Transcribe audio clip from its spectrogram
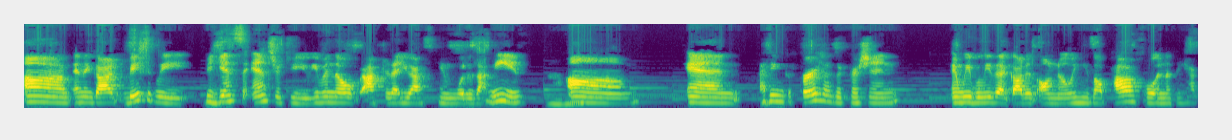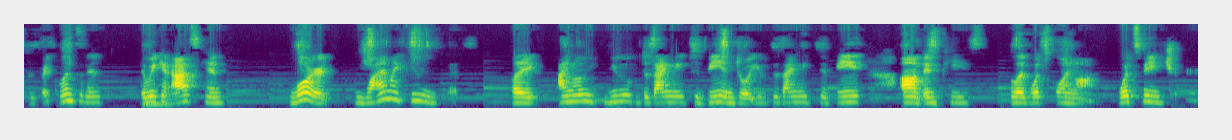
Um, and then God basically begins to answer to you, even though after that you ask Him, "What does that mean?" Mhm. Um, and I think first as a Christian, and we believe that God is all knowing, He's all powerful, and nothing happens by coincidence, that we can ask Him, Lord, why am I feeling this? Like, I know you've designed me to be in joy, you've designed me to be um, in peace. So, like, what's going on? What's being triggered?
